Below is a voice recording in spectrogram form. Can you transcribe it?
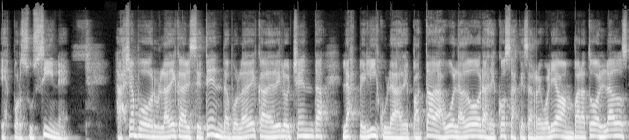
es por su cine. Allá por la década del 70, por la década del 80, las películas de patadas voladoras, de cosas que se revoleaban para todos lados,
